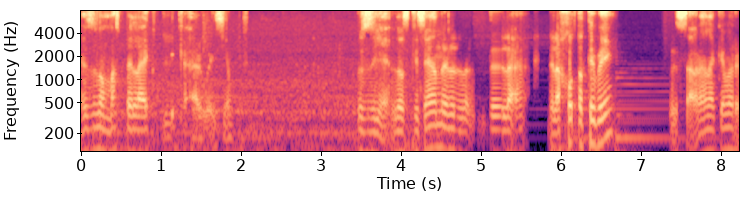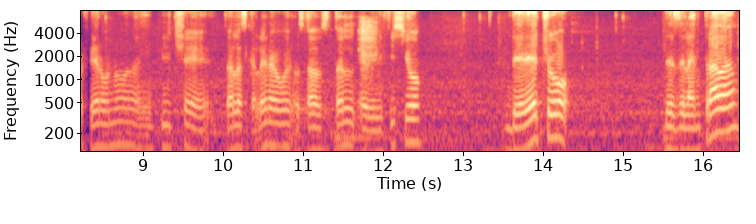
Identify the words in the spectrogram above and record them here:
Eso es lo más pela de explicar, güey, siempre. Pues sí, los que sean de, la, de la JTV, pues sabrán a qué me refiero, ¿no? Ahí pinche, está la escalera, güey, o está, está el edificio derecho desde la entrada,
